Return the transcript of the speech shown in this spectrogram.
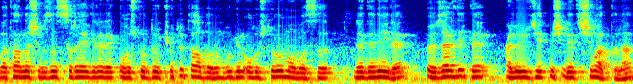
vatandaşımızın sıraya girerek oluşturduğu kötü tablonun bugün oluşturulmaması nedeniyle özellikle Ali 170 iletişim hattına,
